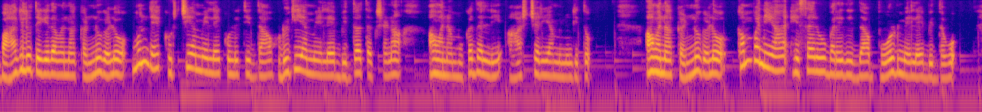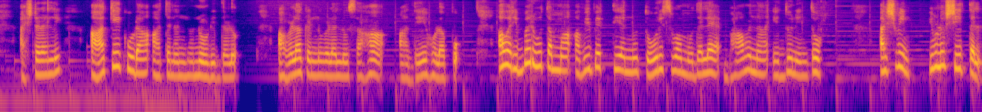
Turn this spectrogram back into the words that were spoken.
ಬಾಗಿಲು ತೆಗೆದವನ ಕಣ್ಣುಗಳು ಮುಂದೆ ಕುರ್ಚಿಯ ಮೇಲೆ ಕುಳಿತಿದ್ದ ಹುಡುಗಿಯ ಮೇಲೆ ಬಿದ್ದ ತಕ್ಷಣ ಅವನ ಮುಖದಲ್ಲಿ ಆಶ್ಚರ್ಯ ಮಿನುಗಿತು. ಅವನ ಕಣ್ಣುಗಳು ಕಂಪನಿಯ ಹೆಸರು ಬರೆದಿದ್ದ ಬೋರ್ಡ್ ಮೇಲೆ ಬಿದ್ದವು. ಅಷ್ಟರಲ್ಲಿ ಆಕೆ ಕೂಡ ಆತನನ್ನು ನೋಡಿದ್ದಳು. ಅವಳ ಕಣ್ಣುಗಳಲ್ಲೂ ಸಹ ಅದೇ ಹೊಳಪು. ಅವರಿಬ್ಬರು ತಮ್ಮ ಅಭಿವ್ಯಕ್ತಿಯನ್ನು ತೋರಿಸುವ ಮೊದಲೇ ಭಾವನ ಎದ್ದು ನಿಂತು, ಅಶ್ವಿನ್, ಇವಳು ಶೀತಲ್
